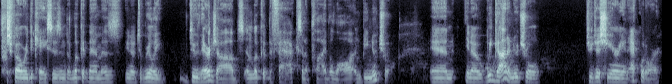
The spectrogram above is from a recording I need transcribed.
push forward the cases and to look at them as you know to really do their jobs and look at the facts and apply the law and be neutral. And you know we got a neutral judiciary in Ecuador,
